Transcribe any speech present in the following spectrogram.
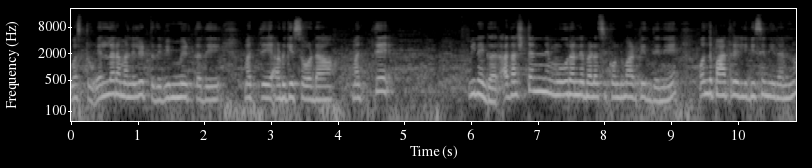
ವಸ್ತು ಎಲ್ಲರ ಮನೇಲಿ ಇರ್ತದೆ. ವಿಮ್ ಇರ್ತದೆ, ಮತ್ತು ಅಡುಗೆ ಸೋಡಾ, ಮತ್ತು ವಿನೆಗರ್. ಅದಷ್ಟನ್ನೇ ಮೂರನ್ನೇ ಬಳಸಿಕೊಂಡು ಮಾಡ್ತಿದ್ದೇನೆ. ಒಂದು ಪಾತ್ರೆಯಲ್ಲಿ ಬಿಸಿ ನೀರನ್ನು,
